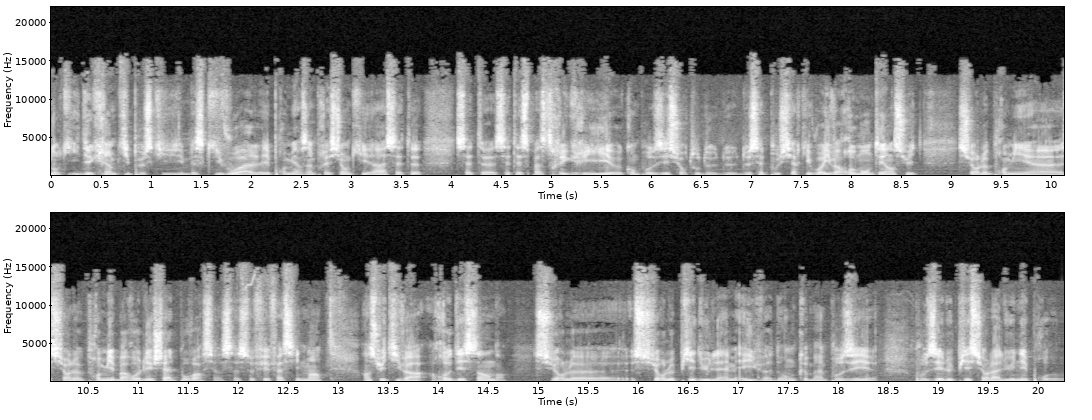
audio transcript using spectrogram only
Donc il décrit un petit peu ce qu'il ce qu'il voit, les premières impressions qu'il a, cet espace très gris euh, composé surtout de, cette poussière qu'il voit. Il va remonter ensuite sur le premier euh, sur le premier barreau de l'échelle pour voir si ça se fait facilement. Ensuite il va redescendre sur le pied du lemme et il va donc ben, poser le pied sur la lune et, pro-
